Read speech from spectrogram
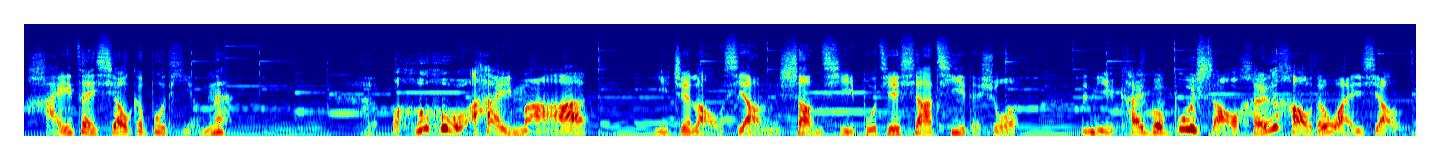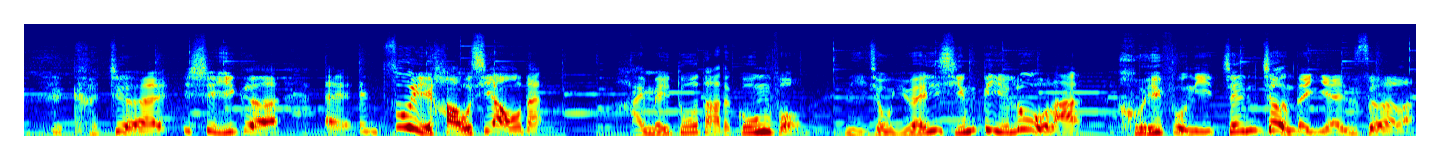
还在笑个不停呢。哦，艾玛！一只老象上气不接下气地说：“你开过不少很好的玩笑，可这是一个呃最好笑的。还没多大的功夫，你就原形毕露了，恢复你真正的颜色了。”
